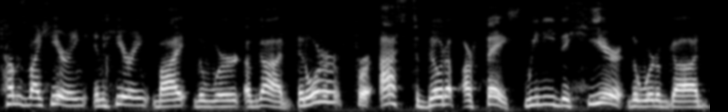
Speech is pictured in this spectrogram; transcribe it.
comes by hearing and hearing by the word of God. In order for us to build up our faith, we need to hear the word of God,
